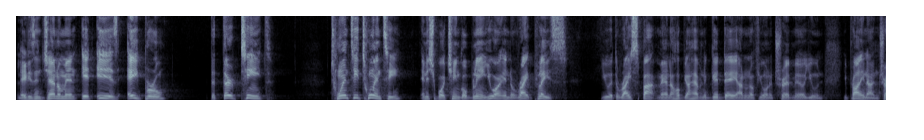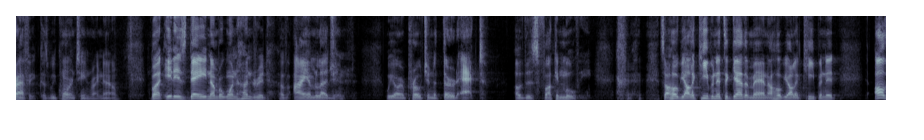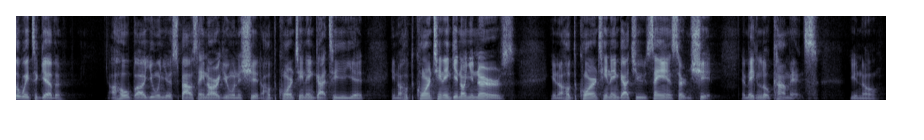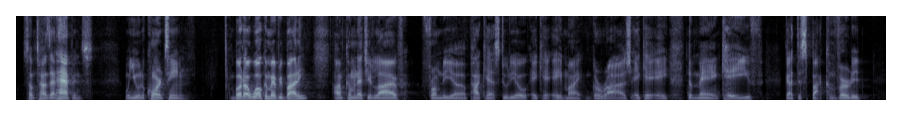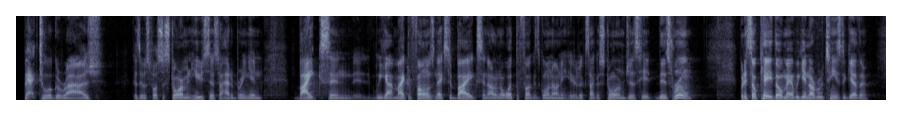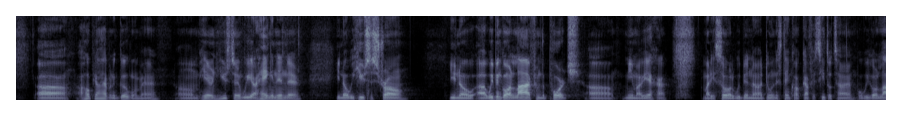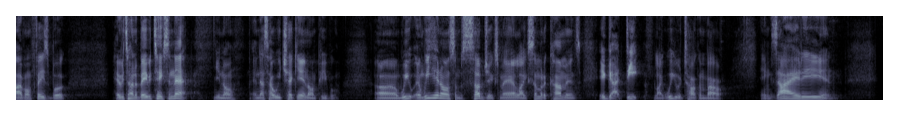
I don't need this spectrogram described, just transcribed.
Ladies and gentlemen, it is April the 13th, 2020, and it's your boy Chingo Bling. You are in the right place. You at the right spot, man. I hope y'all having a good day. I don't know if you're on a treadmill. You you're probably not in traffic because we quarantine right now. But it is day number 100 of I Am Legend. We are approaching the third act of this fucking movie. so I hope y'all are keeping it together, man. I hope y'all are keeping it all the way together. I hope uh, you and your spouse ain't arguing and shit. I hope the quarantine ain't got to you yet. You know, I hope the quarantine ain't getting on your nerves. You know, I hope the quarantine ain't got you saying certain shit and making little comments. You know, sometimes that happens when you're in a quarantine. But uh, welcome everybody. I'm coming at you live from the uh, podcast studio, aka my garage, aka the man cave. Got this spot converted back to a garage because it was supposed to storm in Houston, so I had to bring in bikes and we got microphones next to bikes and I don't know what the fuck is going on in here. It looks like a storm just hit this room. But it's okay though, man. We're getting our routines together. Uh, I hope y'all having a good one, man. Um, here in Houston, we are hanging in there. You know, we Houston strong. You know, uh, we've been going live from the porch. Uh, me and my vieja, Marisol. We've been uh, doing this thing called Cafecito Time, where we go live on Facebook every time the baby takes a nap. You know, and that's how we check in on people. Uh, we and we hit on some subjects, man. Like some of the comments, it got deep. Like we were talking about anxiety and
